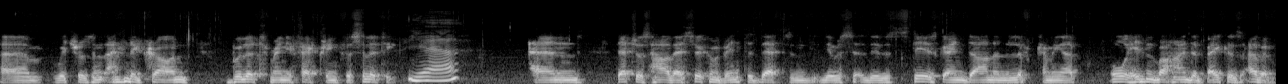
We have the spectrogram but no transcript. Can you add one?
um, which was an underground bullet manufacturing facility. Yeah. And that was how they circumvented that. And there was there was stairs going down and a lift coming up, all hidden behind a baker's oven.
